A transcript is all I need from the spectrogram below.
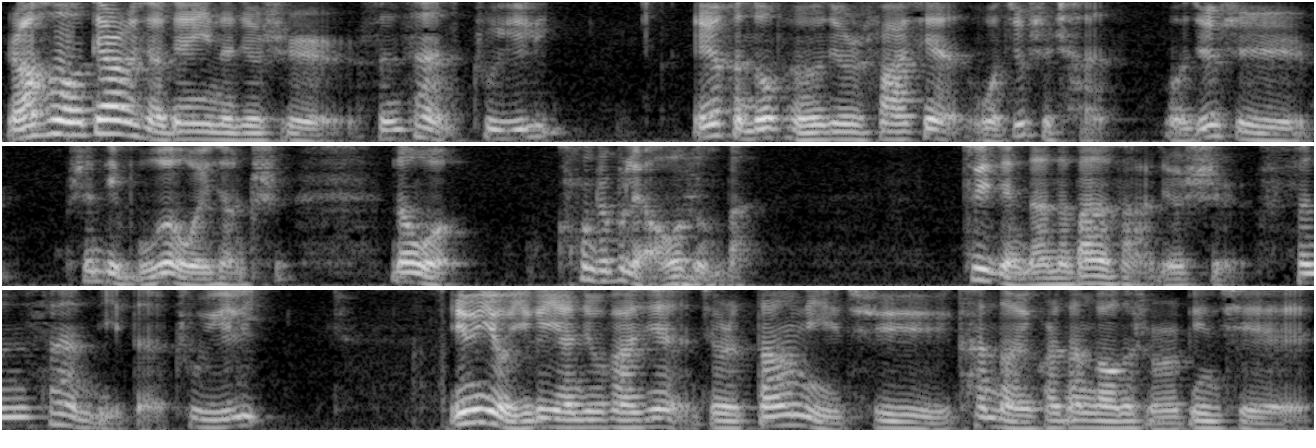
然后第二个小建议呢，就是分散注意力，因为很多朋友就是发现我就是馋，我就是身体不饿，我也想吃，那我控制不了，我怎么办？最简单的办法就是分散你的注意力，因为有一个研究发现，就是当你去看到一块蛋糕的时候，并且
